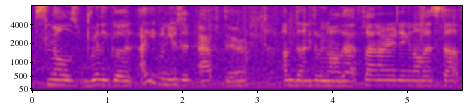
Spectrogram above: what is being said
It smells really good. I even use it after I'm done doing all that flat ironing and all that stuff.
